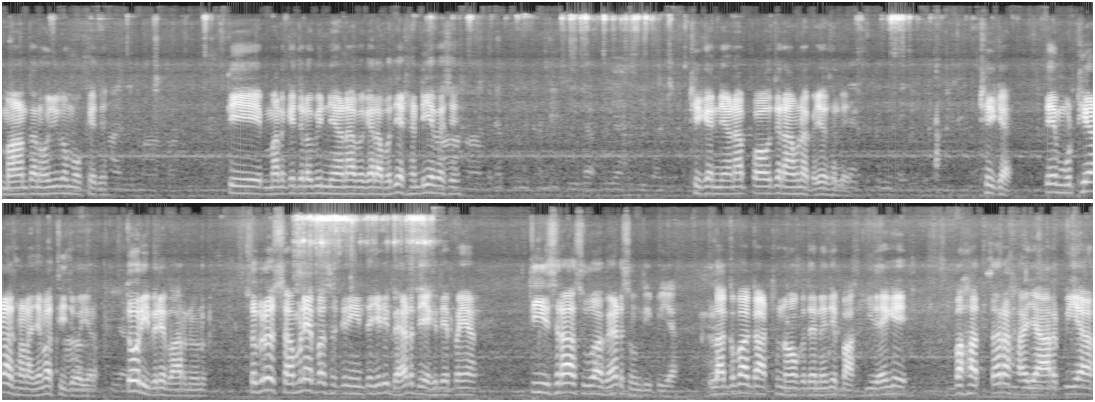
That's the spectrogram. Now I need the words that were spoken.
ਮਾਨਤਨ ਹੋ ਜਾਊਗਾ ਮੌਕੇ ਤੇ। ਹਾਂਜੀ ਮਾਂ ਤੇ ਮੰਨ ਕੇ ਚਲੋ ਵੀ ਨਿਆਣਾ ਵਗੈਰਾ ਵਧੀਆ ਠੰਡੀ ਹੈ ਵੈਸੇ? ਹਾਂ ਠੀਕ ਹੈ, ਨਿਆਣਾ ਪਾਓ ਤੇ ਆਰਾਮ ਨਾਲ ਭੇਜੋ ਥੱਲੇ। ਠੀਕ ਹੈ, ਤੇ ਮੁੱਠੀ ਵਾਲਾ ਥਾਣਾ ਜਮਾ ਹੱਥੀ ਚ ਵਜਣਾ ਧੋਰੀ ਵੀਰੇ ਬਾਹਰ ਨੂੰ ਸੋ ਵੀਰੋ, ਸਾਹਮਣੇ ਆਪਾਂ ਸਕਰੀਨ ਤੇ ਜਿਹੜੀ ਬੈੜ ਦੇਖਦੇ ਪਏ ਆ ਤੀਸਰਾ ਸੂਆ ਬੈੜ ਸੁੰਦੀ ਪਈ ਆ। ਲਗਭਗ 8-9 ਦਿਨ ਇਹਦੇ ਬਾਕੀ ਰਹਿ ਗਏ 72000 ਰੁਪਿਆ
